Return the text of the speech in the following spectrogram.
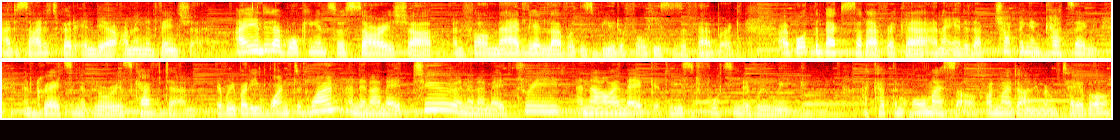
I decided to go to India on an adventure. I ended up walking into a sari shop and fell madly in love with these beautiful pieces of fabric. I brought them back to South Africa and I ended up chopping and cutting and creating a glorious kaftan. Everybody wanted one and then I made two and then I made three and now I make at least 40 every week. I cut them all myself on my dining room table.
